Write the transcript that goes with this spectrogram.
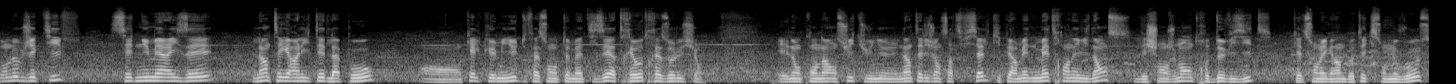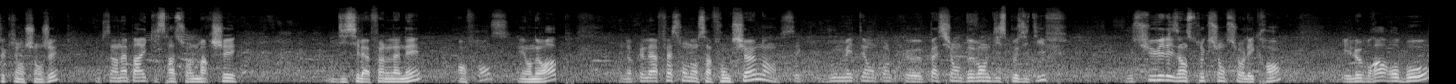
dont l'objectif, c'est de numériser l'intégralité de la peau en quelques minutes de façon automatisée à très haute résolution. Et donc on a ensuite une, une, intelligence artificielle qui permet de mettre en évidence les changements entre deux visites, quels sont les grains de beauté qui sont nouveaux, ceux qui ont changé. Donc c'est un appareil qui sera sur le marché d'ici la fin de l'année en France et en Europe donc la façon dont ça fonctionne, c'est que vous mettez en tant que patient devant le dispositif, vous suivez les instructions sur l'écran et le bras robot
